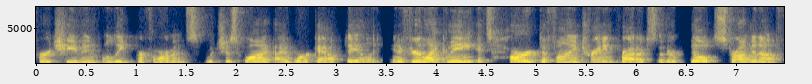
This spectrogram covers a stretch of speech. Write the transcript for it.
for achieving elite performance, which is why I work out daily. And if you're like me, it's hard to find training products that are built strong enough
